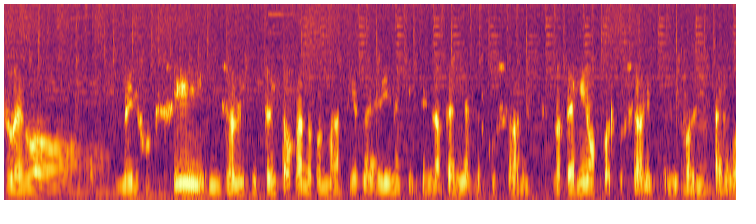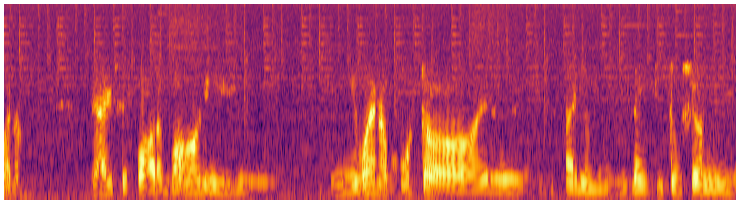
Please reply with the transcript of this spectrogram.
luego me dijo que sí y yo le dije estoy tocando con Matías Medina que no tenía percusiones, no teníamos percusiones, y me dijo, pero bueno, de ahí se formó y, y bueno, justo hay una institución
